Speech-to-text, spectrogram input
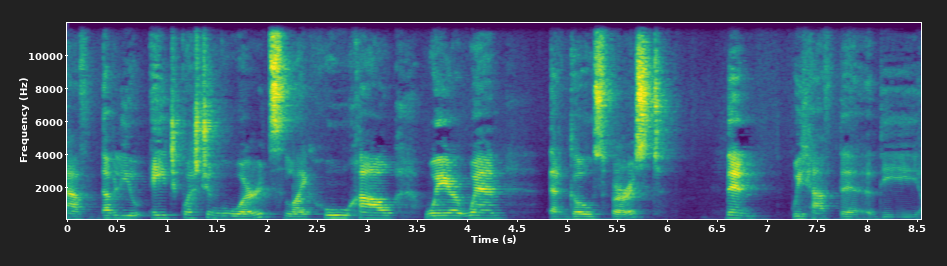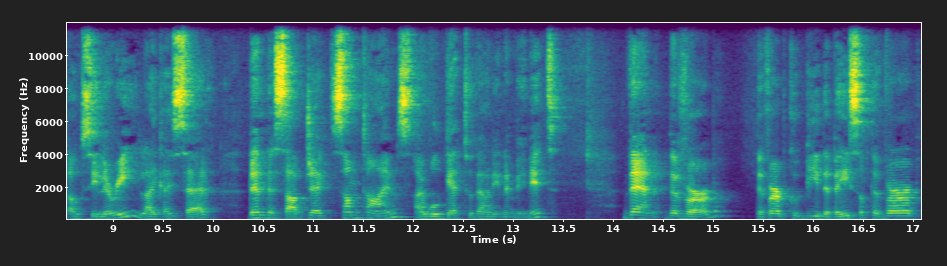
have WH question words like who, how, where, when, that goes first. Then we have the, the auxiliary, like I said. Then the subject, sometimes, I will get to that in a minute. Then the verb. The verb could be the base of the verb,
